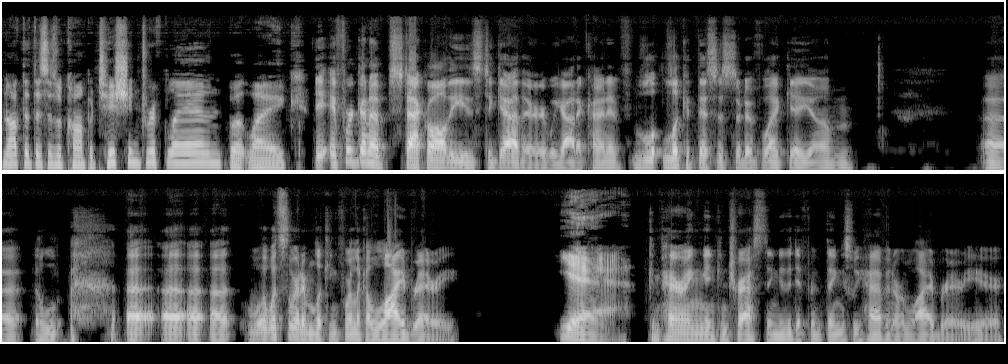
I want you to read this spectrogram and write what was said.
Not that this is a competition, Driftland, but like if we're gonna stack all these together, we gotta kind of l- look at this as sort of like a um, uh, uh, uh, uh, uh, what's the word I'm looking for? Like a library, yeah, comparing and contrasting to the different things we have in our library here.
